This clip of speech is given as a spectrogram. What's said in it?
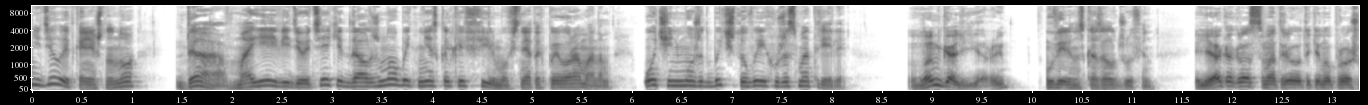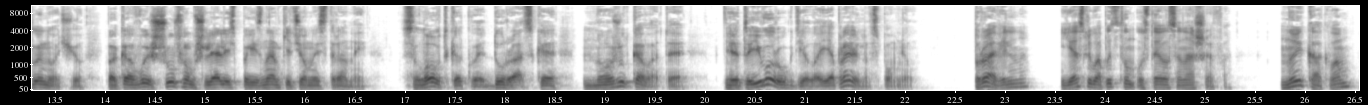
не делает, конечно, но да, в моей видеотеке должно быть несколько фильмов, снятых по его романам. Очень может быть, что вы их уже смотрели. Лангольеры, уверенно сказал Джуфин. Я как раз смотрел это кино прошлой ночью, пока вы с Шуфом шлялись по изнанке темной стороны. Слово-то какое дурацкое, но жутковатое. Это его рук дело, я правильно вспомнил? Правильно. Я с любопытством уставился на шефа. Ну и как вам?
